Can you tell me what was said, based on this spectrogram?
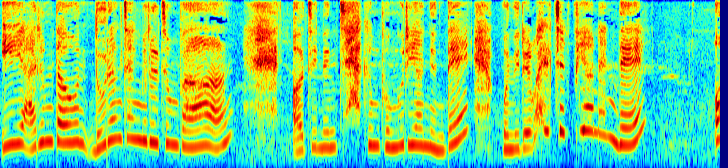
이 아름다운 노랑 장미를 좀 봐. 어제는 작은 봉우리였는데 오늘은 활짝 피어났네. 어?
